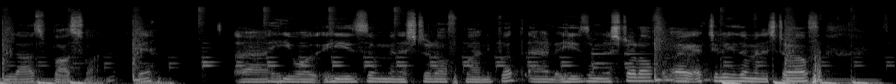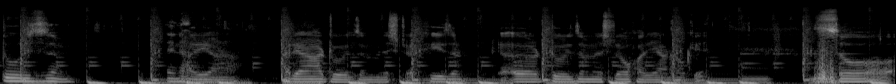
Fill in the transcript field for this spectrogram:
Vilas Paswan. Okay, uh, he was he is a minister of Panipat and he is a minister of uh, actually he's a minister of tourism in Haryana. Haryana tourism minister. He is a uh, tourism minister of Haryana. Okay, so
